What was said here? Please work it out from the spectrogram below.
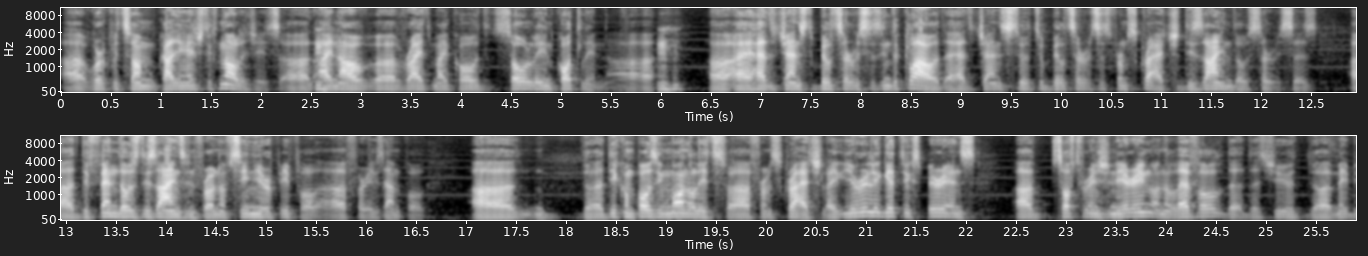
uh, work with some cutting edge technologies. Uh, I now uh, write my code solely in Kotlin. Uh, Mhm. uh, I had a chance to build services in the cloud. I had a chance to, to build services from scratch, design those services, uh, defend those designs in front of senior people, uh, for example. Uh, the decomposing monoliths uh, from scratch. Like you really get to experience uh, software engineering on a level that, that you uh, maybe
